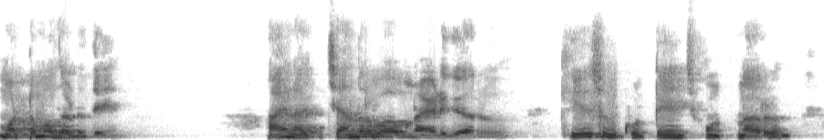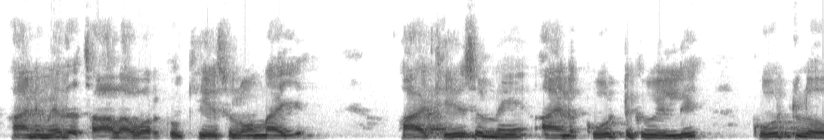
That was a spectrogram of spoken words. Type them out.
మొట్టమొదటిది ఆయన చంద్రబాబు నాయుడు గారు కేసులు కొట్టేయించుకుంటున్నారు. ఆయన మీద చాలా వరకు కేసులు ఉన్నాయి. ఆ కేసుల్ని ఆయన కోర్టుకు వెళ్ళి కోర్టులో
